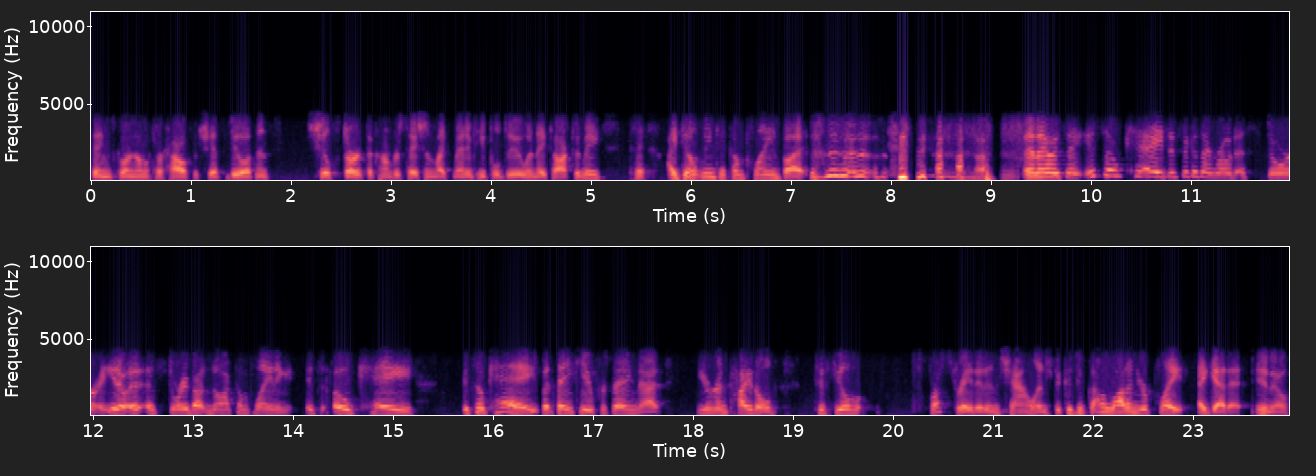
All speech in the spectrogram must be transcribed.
things going on with her house that she has to deal with, and she'll start the conversation like many people do when they talk to me. Say, "I don't mean to complain, but," and I always say, "It's okay. Just because I wrote a story, you know, a, a story about not complaining, it's okay. It's okay. But thank you for saying that you're entitled to feel frustrated and challenged because you've got a lot on your plate. I get it, you know,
